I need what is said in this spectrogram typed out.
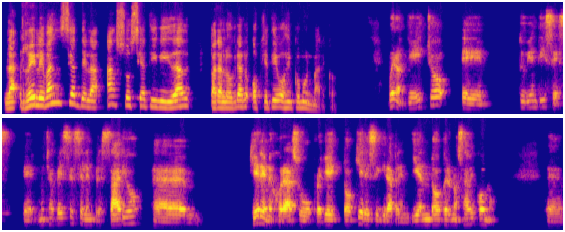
la relevancia de la asociatividad para lograr objetivos en común, Marco. Bueno, de hecho, eh, tú bien dices, eh, muchas veces el empresario eh, quiere mejorar su proyecto, quiere seguir aprendiendo, pero no sabe cómo. Eh,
